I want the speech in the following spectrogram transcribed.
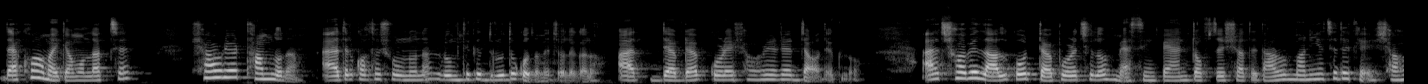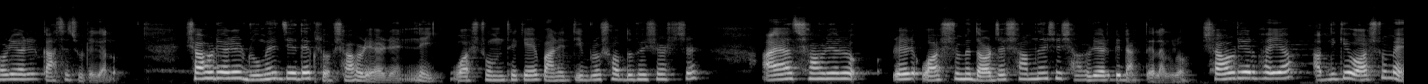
দেখো আমায় কেমন লাগছে। শাহরিয়ার থামলো না। আয়াতের কথা শুনলো না, রুম থেকে দ্রুত কদমে চলে গেল। আয়াত ড্যাব ড্যাব করে শাহরিয়ারের যাওয়া দেখল। আয়াত সবে লাল কোটটা পরেছিল ম্যাসিং প্যান্ট, টপসের সাথে দারুণ মানিয়েছে দেখে শাহরিয়ারের কাছে ছুটে গেল। শাহরিয়ারের রুমে যে দেখল শাহরিয়ারের নেই। ওয়াশরুম থেকে পানির তীব্র শব্দ ভেসে আসছে। আয়াত শাহরিয়ারের ওয়াশরুমে দরজার সামনে এসে শাহরিয়ারকে ডাকতে লাগল। শাহরিয়ার ভাইয়া, আপনি কি ওয়াশরুমে?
